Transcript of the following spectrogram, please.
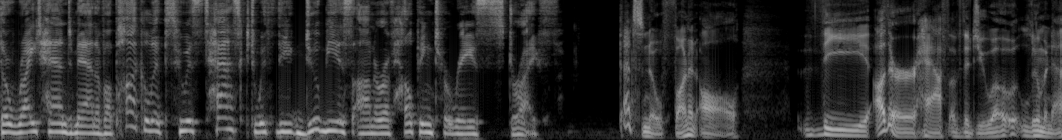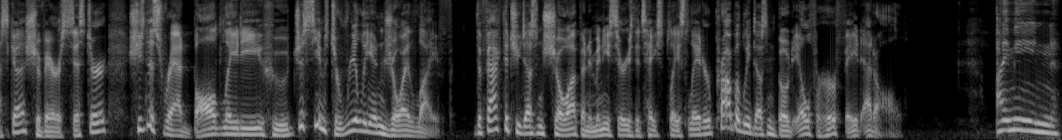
the right-hand man of apocalypse who is tasked with the dubious honor of helping to raise strife. That's no fun at all the other half of the duo, Luminesca, Ch'vayre's sister, she's this rad bald lady who just seems to really enjoy life. The fact that she doesn't show up in a miniseries that takes place later probably doesn't bode ill for her fate at all. I mean,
